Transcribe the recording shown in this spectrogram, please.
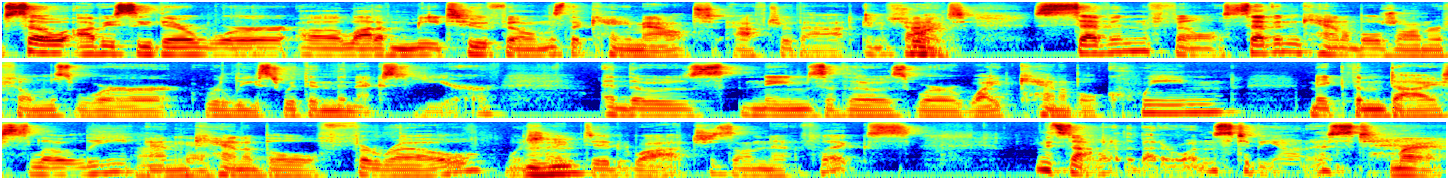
So obviously there were a lot of Me Too films that came out after that. In fact, seven film seven cannibal genre films were released within the next year. And those names of those were White Cannibal Queen, Make Them Die Slowly, and Cannibal Ferox, which I mm-hmm. did watch is on Netflix. It's not one of the better ones to be honest. Right.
